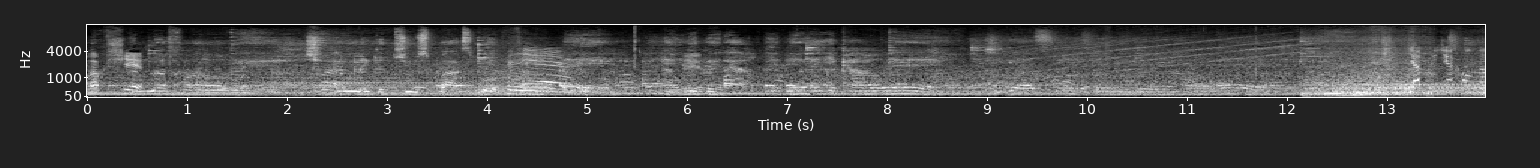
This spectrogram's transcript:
Вообще. Enough of all that. Trying to make a juice box with hey, I whip it out. Whatever you call that. Я приехал на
